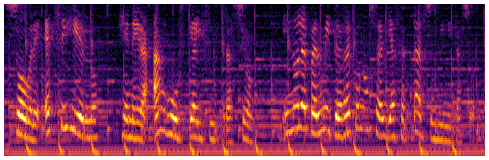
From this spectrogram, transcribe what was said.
Sobre exigirlo genera angustia y frustración y no le permite reconocer y aceptar sus limitaciones.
